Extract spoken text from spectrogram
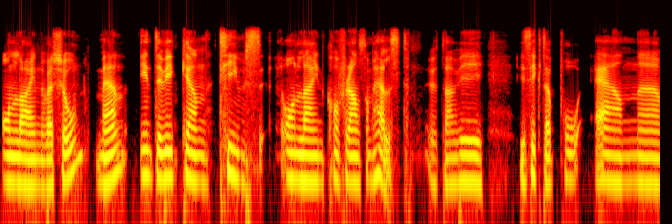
online-version men inte vilken Teams online-konferens som helst utan vi, vi siktar på en eh,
